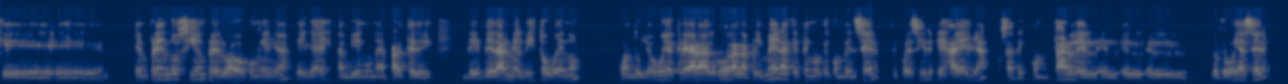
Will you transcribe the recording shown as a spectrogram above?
que eh, emprendo, siempre lo hago con ella. Ella es también una parte de, de, darme el visto bueno. Cuando yo voy a crear algo, la, la, primera que tengo que convencer, se puede decir, es a ella, o sea, de contarle el, el, el, lo que voy a hacer.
